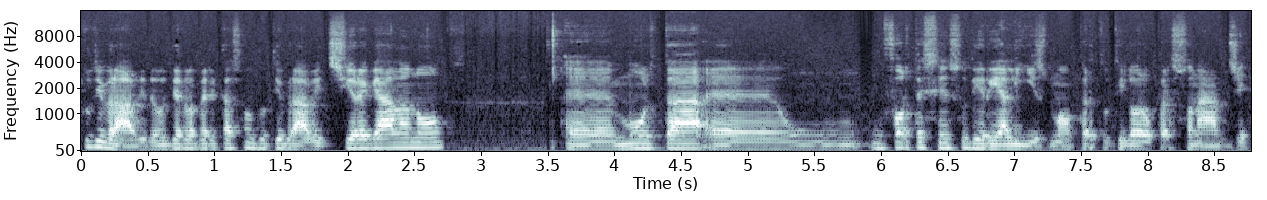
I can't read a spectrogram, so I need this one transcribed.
tutti bravi, devo dire la verità, sono tutti bravi, ci regalano eh, molta, eh, un, un, forte senso di realismo per tutti i loro personaggi.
